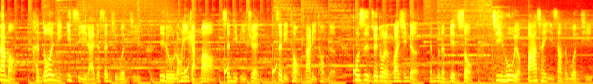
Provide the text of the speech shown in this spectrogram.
那么，很多你一直以来的身体问题，例如容易感冒、身体疲倦、这里痛那里痛的。或是最多人关心的能不能变瘦，几乎有八成以上的问题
